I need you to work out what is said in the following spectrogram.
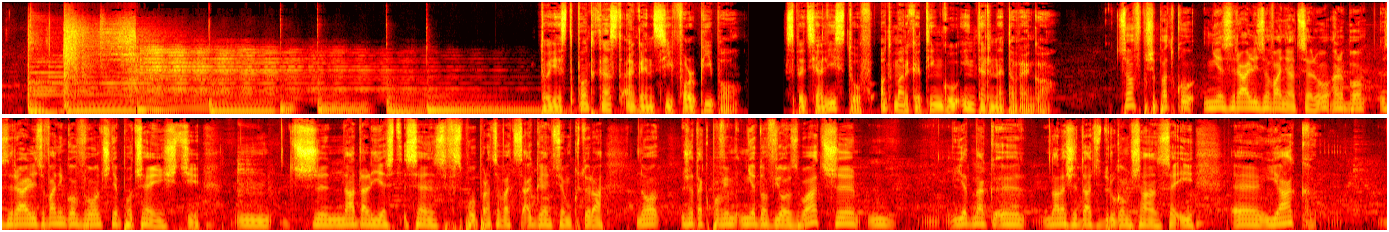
To jest podcast agencji For People, specjalistów od marketingu internetowego. Co w przypadku niezrealizowania celu albo zrealizowania go wyłącznie po części? Mm, czy nadal jest sens współpracować z agencją, która, no, że tak powiem, nie dowiozła, czy mm, jednak y, należy dać drugą szansę? I y, jak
